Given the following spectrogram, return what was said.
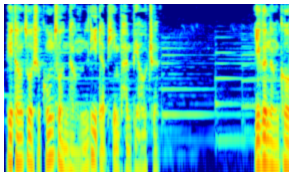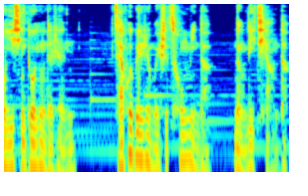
被当作是工作能力的评判标准。一个能够一心多用的人，才会被认为是聪明的、能力强的。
